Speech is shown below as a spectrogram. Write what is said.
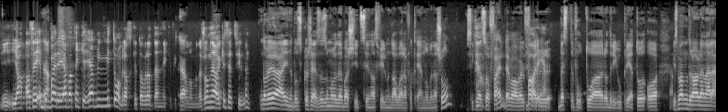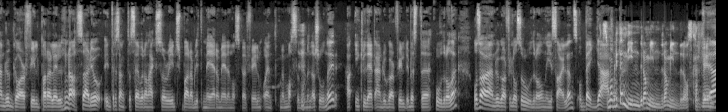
ja, altså jeg, bare, jeg, bare tenker, jeg blir litt overrasket over at den ikke fikk noen nominasjon. Men jeg har jo ikke sett filmen. Når vi er inne på Scorsese, så må det bare skytes inn at filmen da bare har fått én nominasjon hvis ikke jeg så feil. Det var vel for beste foto av Rodrigo Prieto. Og hvis man drar den her Andrew Garfield-parallellen, da, så er det jo interessant å se hvordan Hacksaw Ridge bare har blitt mer og mer en Oscar-film og endt med masse nominasjoner, inkludert Andrew Garfield i beste hovedrolle. Og så har Andrew Garfield også hovedrollen i Silence, og begge er Som har blitt en mindre og mindre og mindre Oscar-film. Ja,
